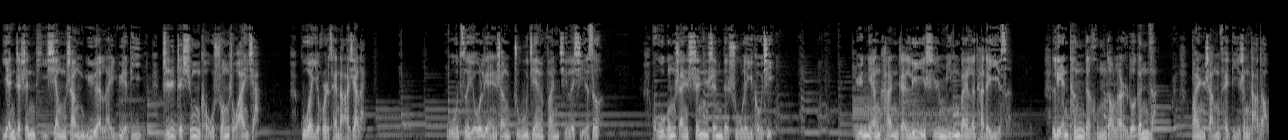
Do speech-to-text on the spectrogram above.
沿着身体向上越来越低，直着胸口，双手按下，过一会儿才拿下来。吴自由脸上逐渐泛起了血色。胡公山深深的舒了一口气，云娘看着，立时明白了他的意思，脸腾的红到了耳朵根子，半晌才低声答道：“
